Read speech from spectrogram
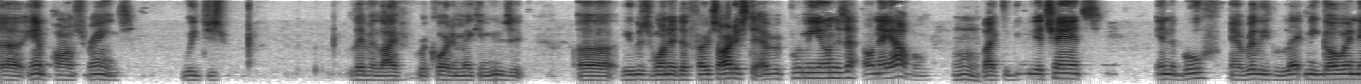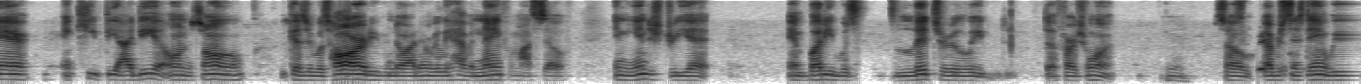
uh, in Palm Springs. We just living life, recording, making music. Uh, he was one of the first artists to ever put me on his on their album. Mm. Like to give me a chance in the booth and really let me go in there and keep the idea on the song because it was hard, even though I didn't really have a name for myself in the industry yet. And Buddy was literally the first one. Mm. So ever since then, we,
